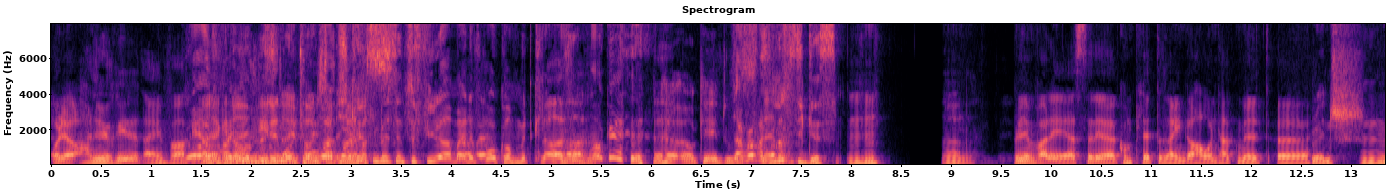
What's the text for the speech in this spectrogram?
Und er, ah, nee, redet einfach. Ja, Ja, genau, ein redet einfach. Ich dachte ich kiff ein bisschen zu viel, aber meine Frau kommt mit klar. So, okay. okay, du Sag mal was. Lustiges. Mhm. Ja, William war der Erste, der komplett reingehauen hat mit äh, cringe, Hm.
